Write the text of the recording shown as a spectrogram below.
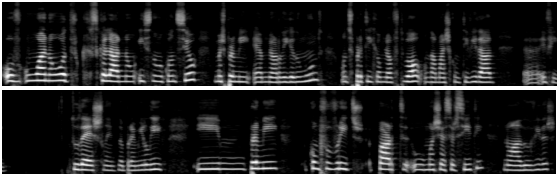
houve um ano ou outro que se calhar não, isso não aconteceu, mas para mim é a melhor liga do mundo, onde se pratica o melhor futebol, onde há mais competitividade, uh, enfim, tudo é excelente na Premier League e hum, para mim, como favoritos, parte o Manchester City, não há dúvidas.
